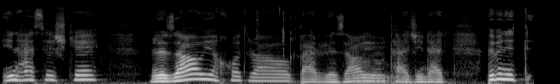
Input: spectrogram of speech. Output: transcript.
این هستش که رضای خود را بر رضای او ترجیح ندید ببینید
